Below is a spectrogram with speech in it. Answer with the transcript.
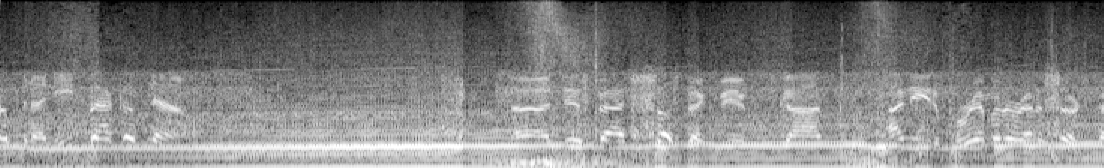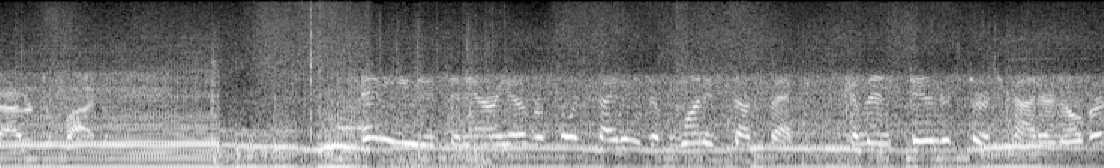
backup, and I need backup now. Uh, dispatch, suspect vehicle's gone. I need a perimeter and a search pattern to find him. Any units in area report sightings of wanted suspect. Commence standard search pattern. Over.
